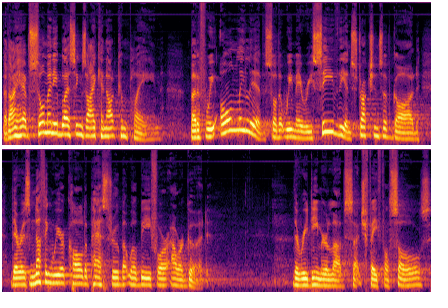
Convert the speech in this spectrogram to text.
But I have so many blessings I cannot complain. But if we only live so that we may receive the instructions of God, there is nothing we are called to pass through but will be for our good. The Redeemer loves such faithful souls.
